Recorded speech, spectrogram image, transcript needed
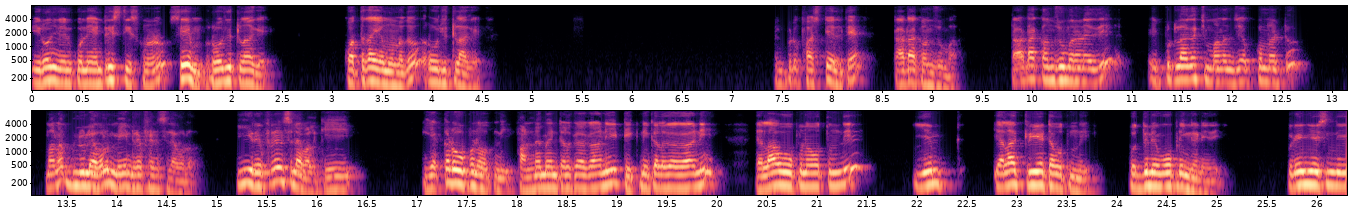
ఈరోజు నేను కొన్ని ఎంట్రీస్ తీసుకున్నాను. సేమ్ రోజుట్లాగే. కొత్తగా ఏమున్నదో రోజుట్లాగే. ఇప్పుడు ఫస్ట్ వెళ్తే టాటా కన్సూమర్ టాటా కన్సూమర్ అనేది ఇప్పటిలాగా మనం చెప్పుకున్నట్టు మన blue level main reference level ఈ రెఫరెన్స్ లెవెల్కి ఎక్కడ ఓపెన్ అవుతుంది? ఫండమెంటల్గా కానీ టెక్నికల్గా కానీ ఎలా ఓపెన్ అవుతుంది? ఏం ఎలా క్రియేట్ అవుతుంది? పొద్దునే ఓపెనింగ్ అనేది. ఇప్పుడు ఏం చేసింది?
